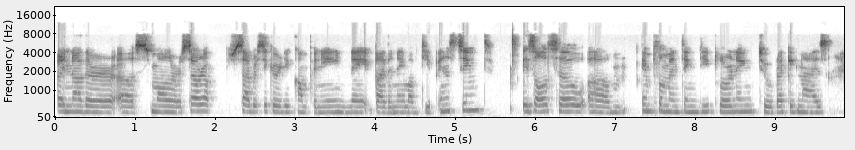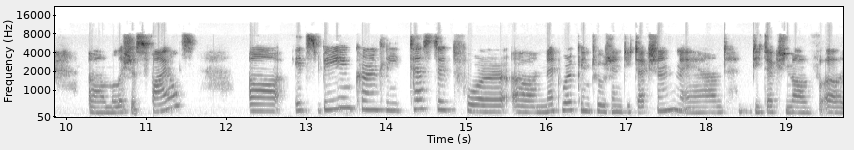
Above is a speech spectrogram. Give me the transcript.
another uh, smaller startup cybersecurity company na- by the name of Deep Instinct is also um, implementing deep learning to recognize uh, malicious files. Uh, it's being currently tested for uh, network intrusion detection and detection of uh,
